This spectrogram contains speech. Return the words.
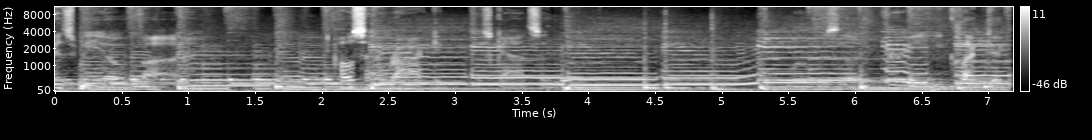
reminds me of uh, House on a Rock in Wisconsin. It was a very eclectic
